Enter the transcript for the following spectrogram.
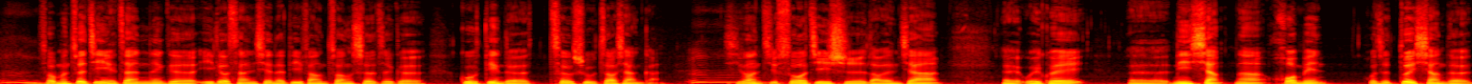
嗯，所以我们最近也在那个一六三线的地方装设这个固定的测速照相杆，嗯，希望说即使老人家呃违规呃逆向，那后面或者对向的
